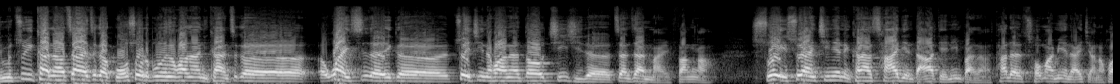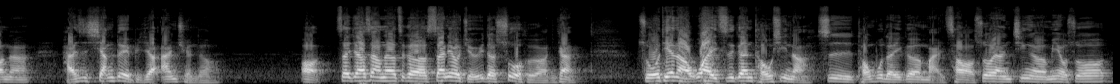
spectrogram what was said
你们注意看呢，在这个国硕的部分的话呢，你看这个呃外资的一个最近的话呢，都积极的站在买方啊。所以虽然今天你看它差一点打到点零板了，它的筹码面来讲的话呢，还是相对比较安全的哦。哦，再加上呢这个三六九一的硕和啊，你看昨天啊外资跟投信啊是同步的一个买超，虽然金额没有说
